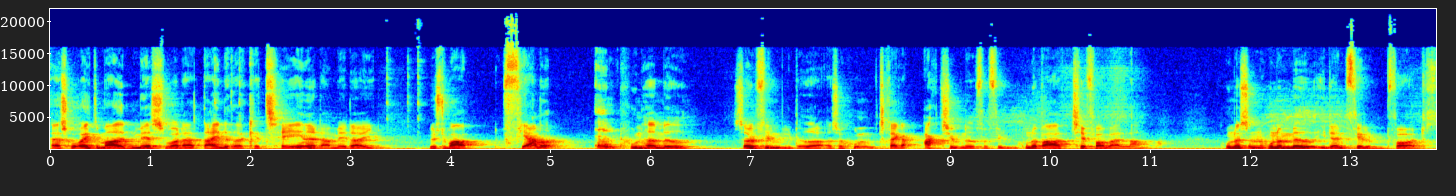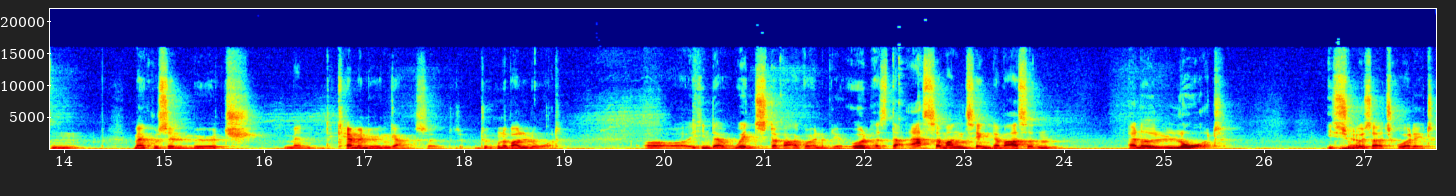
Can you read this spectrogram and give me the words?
er sgu rigtig meget et mess, hvor der, der er en, der hedder Katana, der er med der i. Hvis du bare fjernede alt, hun havde med, så ville filmen blive bedre. Altså, hun trækker aktivt ned for filmen. Hun er bare til for at være lam. Hun er, sådan, hun er med i den film, for at sådan, man kunne sælge merch, men det kan man jo ikke engang, så hun er bare lort og hende der witch, der bare går hen og bliver ond. Altså, der er så mange ting, der bare sådan er noget lort i Suicide Squad 1.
